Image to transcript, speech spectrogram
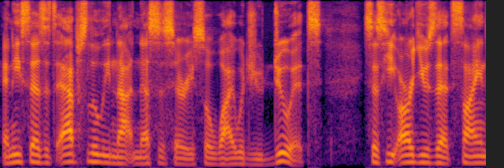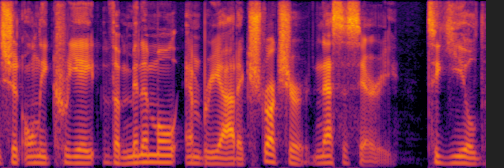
and he says it's absolutely not necessary. So why would you do it? He says he argues that science should only create the minimal embryonic structure necessary to yield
